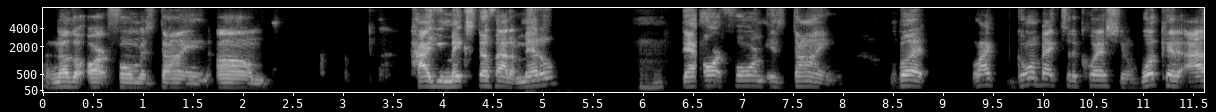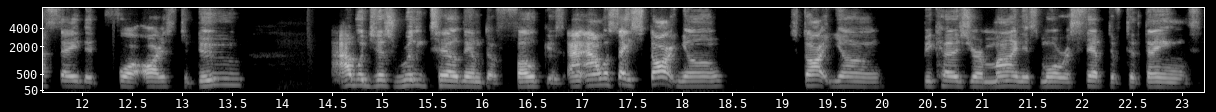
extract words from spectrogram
another art form is dying. Um, how you make stuff out of metal, mm-hmm. that art form is dying. But like going back to the question, what could I say that for artists to do? I would just really tell them to focus. And I would say start young, start young because your mind is more receptive to things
